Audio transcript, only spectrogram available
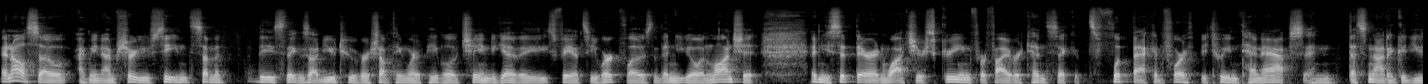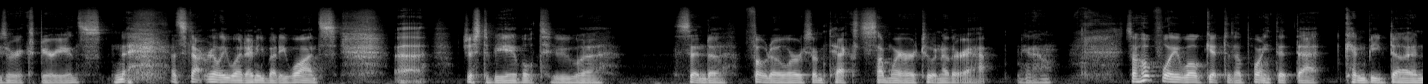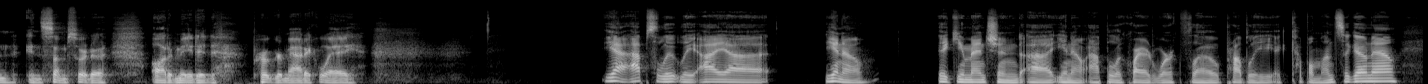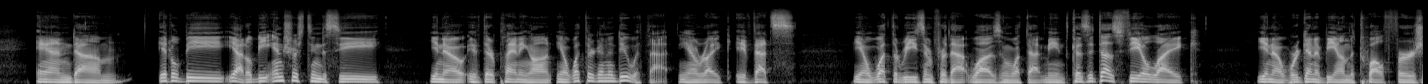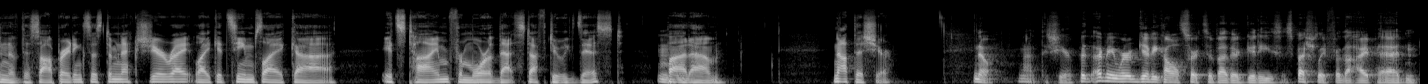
And also, I mean, I'm sure you've seen some of these things on YouTube or something where people have chained together these fancy workflows and then you go and launch it and you sit there and watch your screen for five or 10 seconds, flip back and forth between 10 apps. And that's not a good user experience. that's not really what anybody wants, uh, just to be able to uh, send a photo or some text somewhere to another app, you know? So hopefully we'll get to the point that that can be done in some sort of automated programmatic way. Yeah, absolutely. I, uh, you know, like you mentioned, uh, you know, Apple acquired Workflow probably a couple months ago now, and um, it'll be yeah, it'll be interesting to see, you know, if they're planning on you know what they're going to do with that. You know, like if that's you know what the reason for that was and what that means because it does feel like you know, we're going to be on the 12th version of this operating system next year, right? Like it seems like uh, it's time for more of that stuff to exist, mm-hmm. but um, not this year. No, not this year. But I mean, we're getting all sorts of other goodies, especially for the iPad. And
